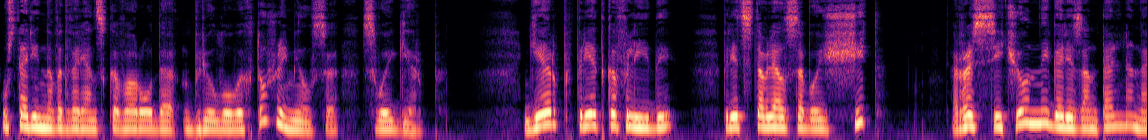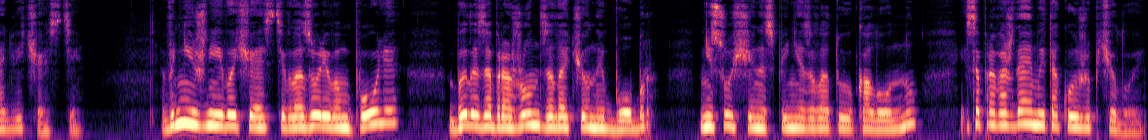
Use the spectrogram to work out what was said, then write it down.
у старинного дворянского рода Брюловых тоже имелся свой герб. Герб предков Лиды представлял собой щит — рассеченный горизонтально на две части. В нижней его части, в лазоревом поле, был изображен золоченый бобр, несущий на спине золотую колонну и сопровождаемый такой же пчелой.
